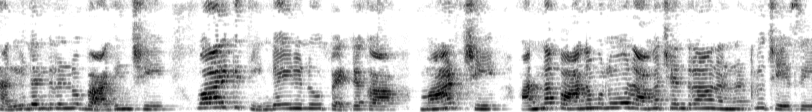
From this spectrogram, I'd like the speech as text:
తల్లిదండ్రులను బాధించి వారికి తిండైనను పెట్టక మార్చి అన్నపానములో రామచంద్ర అన్నట్లు చేసి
